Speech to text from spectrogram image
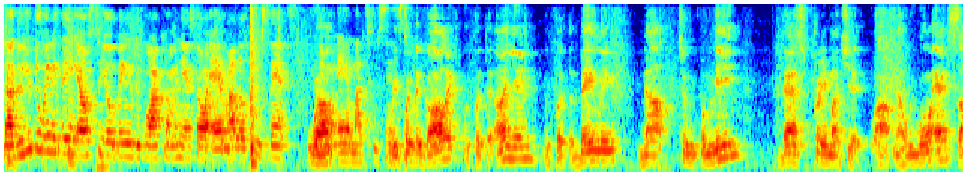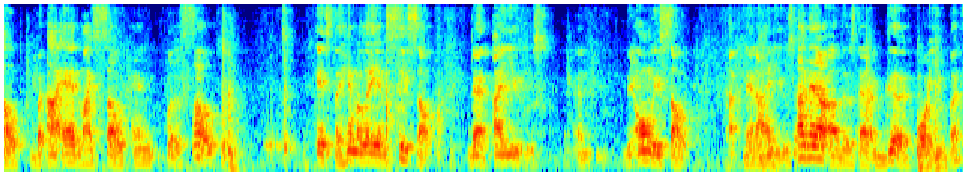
Now, do you do anything else to your beans before I come in here and start adding my little two cents? You Well, add my two cents. we put the garlic, we put the onion, we put the bay leaf. Now, to for me, that's pretty much it. Well, now we will add salt, but I add my salt, and for the salt, it's the Himalayan sea salt that I use, and the only salt that I use. And there are others that are good for you, but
